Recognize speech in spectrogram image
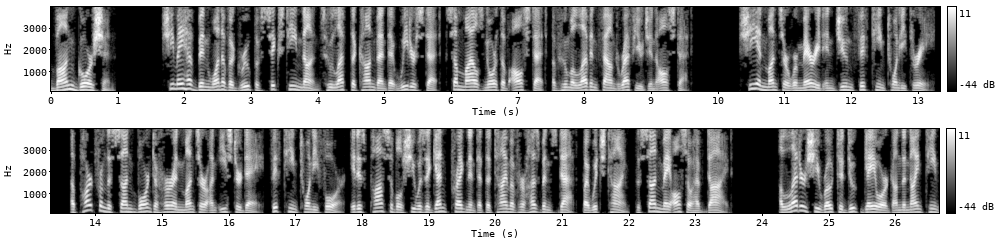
von Gorschen. She may have been one of a group of 16 nuns who left the convent at Wiederstedt, some miles north of Allstedt, of whom 11 found refuge in Allstedt. She and Muntzer were married in June 1523. Apart from the son born to her and Muntzer on Easter Day, 1524, it is possible she was again pregnant at the time of her husband's death, by which time, the son may also have died. A letter she wrote to Duke Georg on 19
